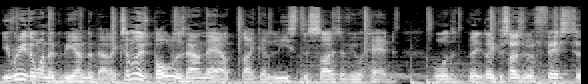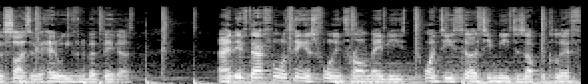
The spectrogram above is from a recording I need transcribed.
You really don't want to be under that. Like some of those boulders down there, are, like at least the size of your head or the, like the size of your fist to the size of your head or even a bit bigger. And if that of thing is falling from maybe 20, 30 meters up the cliff,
